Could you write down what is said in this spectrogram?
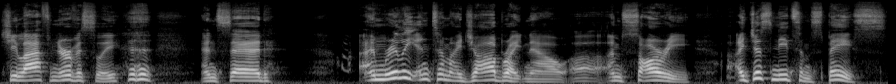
She laughed nervously and said, I'm really into my job right now. Uh, I'm sorry. I just need some space.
